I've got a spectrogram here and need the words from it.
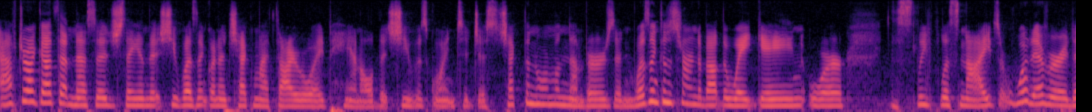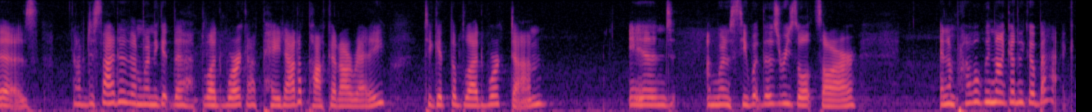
after I got that message saying that she wasn't going to check my thyroid panel, that she was going to just check the normal numbers and wasn't concerned about the weight gain or the sleepless nights or whatever it is, I've decided I'm going to get the blood work. I've paid out of pocket already to get the blood work done. And I'm going to see what those results are. And I'm probably not going to go back.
